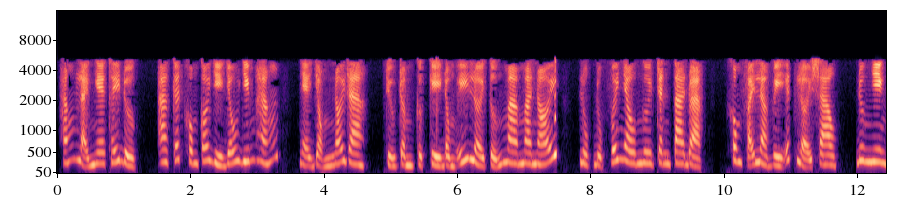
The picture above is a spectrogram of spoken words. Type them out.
hắn lại nghe thấy được, A Kết không có gì giấu giếm hắn, nhẹ giọng nói ra, triệu trầm cực kỳ đồng ý lời tưởng ma ma nói, lục đục với nhau ngươi tranh ta đoạt, không phải là vì ích lợi sao, đương nhiên,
